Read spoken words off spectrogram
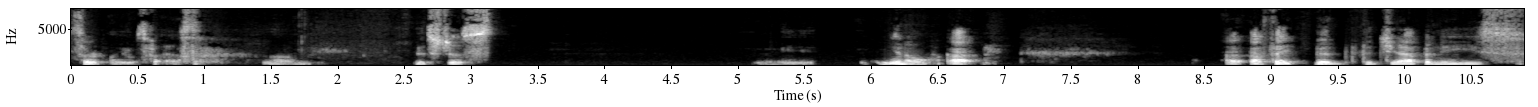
Certainly it was fast. Um, it's just, you know, I, I think that the Japanese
